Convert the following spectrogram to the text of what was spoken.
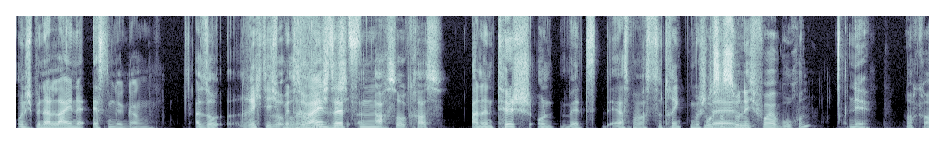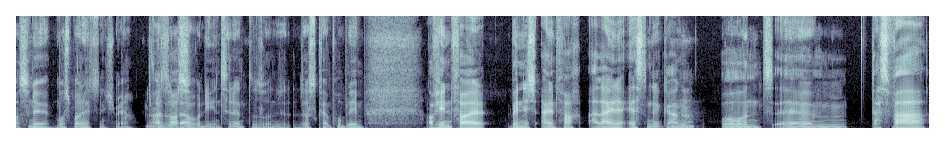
Und ich bin alleine essen gegangen. Also richtig So- mit so reinsetzen Richtig, ach so, krass. an den Tisch und mit erstmal was zu trinken bestellen. Musstest du nicht vorher buchen? Nee. Ach krass. Nee, muss man jetzt nicht mehr. Also krass. da, wo die Inzidenten so, das ist kein Problem. Auf jeden Fall bin ich einfach alleine essen gegangen Mhm. und ähm, das war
